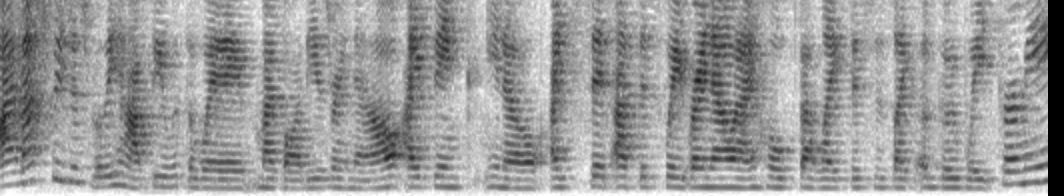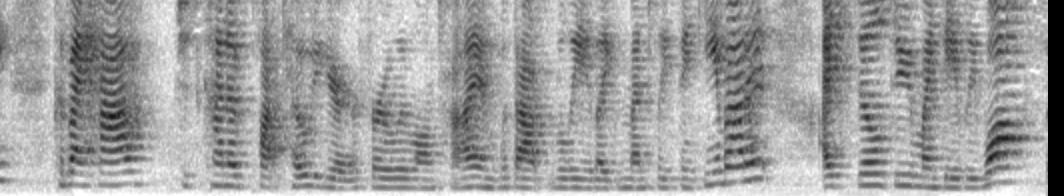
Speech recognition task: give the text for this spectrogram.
I'm actually just really happy with the way my body is right now. I think, you know, I sit at this weight right now and I hope that like this is like a good weight for me because I have just kind of plateaued here for a really long time without really like mentally thinking about it. I still do my daily walks.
